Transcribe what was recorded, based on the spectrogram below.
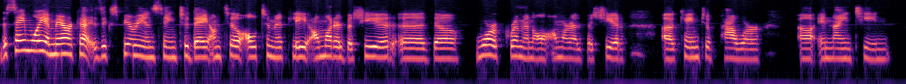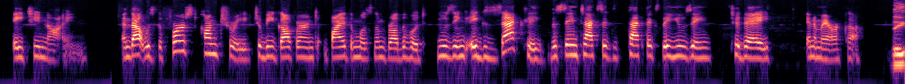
The same way America is experiencing today until ultimately Omar al Bashir, uh, the war criminal Omar al Bashir, uh, came to power uh, in 19. 19- 1889. And that was the first country to be governed by the Muslim Brotherhood using exactly the same tactics they're using today in America. The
